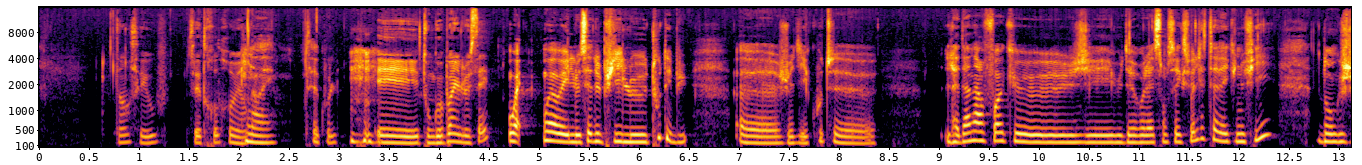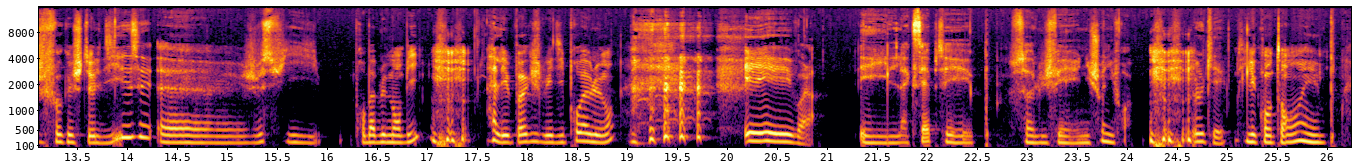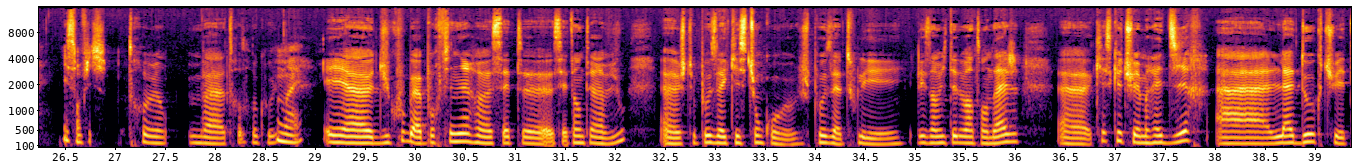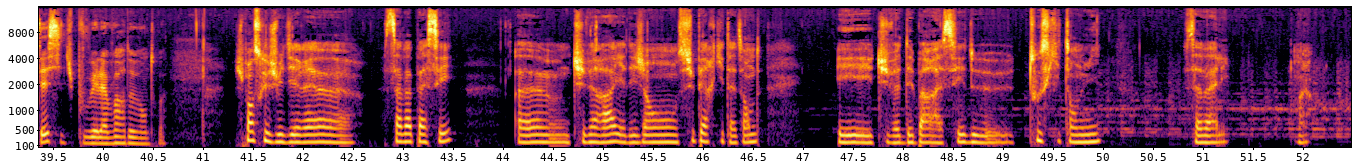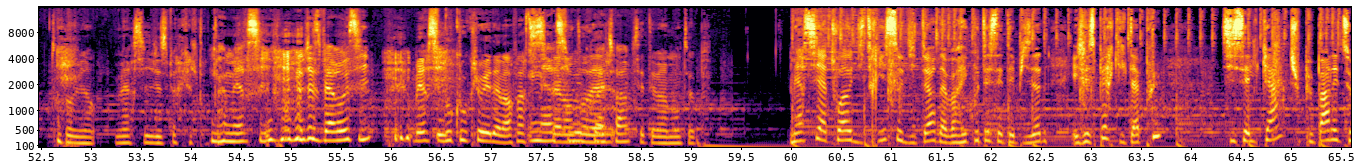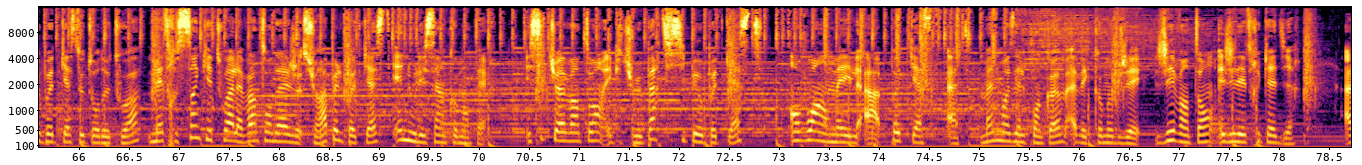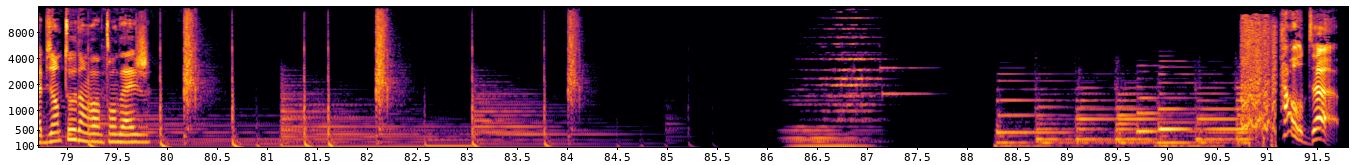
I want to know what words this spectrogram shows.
Putain, c'est ouf. C'est trop trop bien. ouais, c'est cool. Et ton copain, il le sait? Ouais, ouais, ouais, il le sait depuis le tout début. Euh, je lui ai dit, écoute, euh, la dernière fois que j'ai eu des relations sexuelles, c'était avec une fille. Donc, il faut que je te le dise. Je suis probablement bi. à l'époque, je lui ai dit probablement. et voilà. Et il l'accepte et ça lui fait ni chaud ni froid. Ok, Il est content et il s'en fiche. trop bien. Bah, trop trop cool. Ouais. Et euh, du coup, bah, pour finir euh, cette, euh, cette interview, je te pose la question que je pose à tous les, les invités de 20 ans d'âge. Qu'est-ce que tu aimerais dire à l'ado que tu étais si tu pouvais l'avoir devant toi? Je pense que je lui dirais ça va passer. Euh, tu verras, il y a des gens super qui t'attendent et tu vas te débarrasser de tout ce qui t'ennuie. Ça va aller. Trop bien. Merci, j'espère qu'elle t'entend. Bah, merci. J'espère aussi. Merci beaucoup Chloé d'avoir participé Merci à 20 ans beaucoup à d'âge. toi. C'était vraiment top. Merci à toi, auditrice, auditeur, d'avoir écouté cet épisode et j'espère qu'il t'a plu. Si c'est le cas, tu peux parler de ce podcast autour de toi, mettre 5 étoiles à 20 ans d'âge sur Apple Podcast et nous laisser un commentaire. Et si tu as 20 ans et que tu veux participer au podcast, envoie un mail à podcast at mademoiselle.com avec comme objet j'ai 20 ans et j'ai des trucs à dire. À bientôt dans 20 ans d'âge. Hold up.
